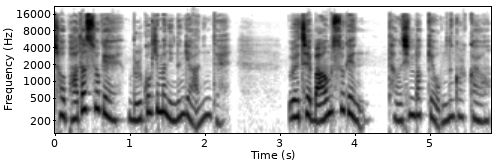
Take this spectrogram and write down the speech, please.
저 바닷속에 물고기만 있는 게 아닌데, 왜 제 마음속엔 당신밖에 없는 걸까요?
